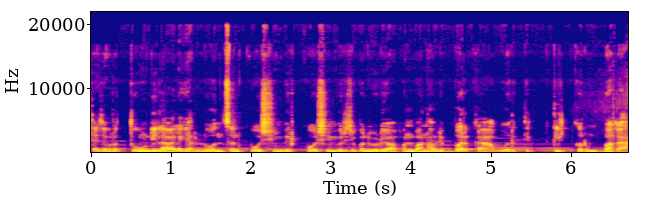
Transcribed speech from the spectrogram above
त्याच्याबरोबर तोंडी लावायला घ्या लोणचण कोशिंबीर. कोशिंबीरची पण व्हिडिओ आपण बनवली बरं का? वरती क्लिक करून बघा.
